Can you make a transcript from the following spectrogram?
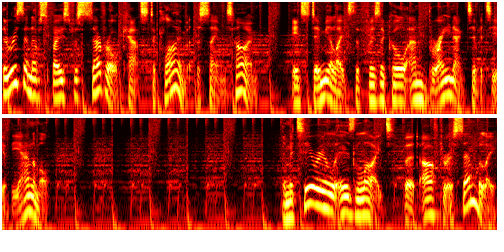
There is enough space for several cats to climb at the same time, it stimulates the physical and brain activity of the animal. The material is light, but after assembly,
